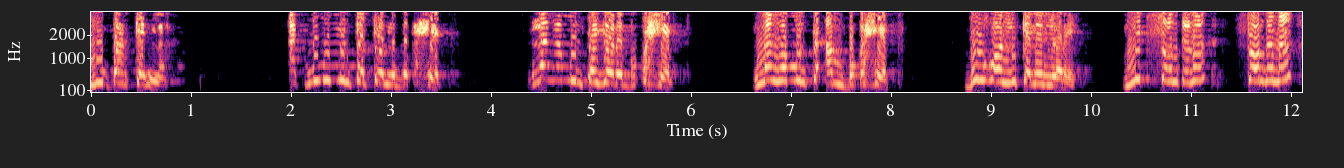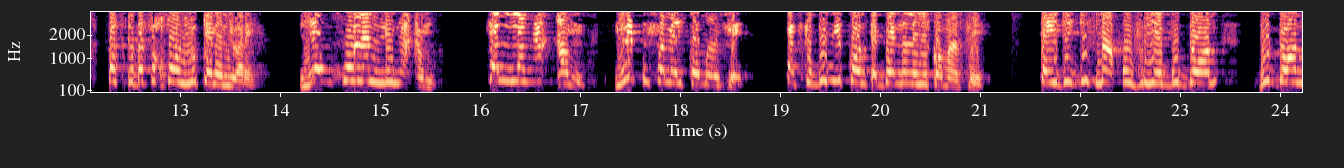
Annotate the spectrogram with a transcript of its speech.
mu barkeel la. Ak lu mu mënta toll bu ko xeeb. La nga mënta yore bu ko xeeb la nga mënta am bu ko xeeb. Bul xool lu keneen yore. Nit sont na na parce que dafa xool lu keneen yore. Yow xoolal li nga am ca la nga am lépp fa lay commencé. Parce que bu ñuy compter benn la ñuy commencé. Di gis naa ouvrier bu doon bu doon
